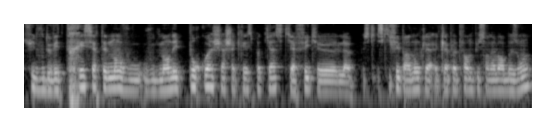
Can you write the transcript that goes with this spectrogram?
Ensuite, vous devez très certainement vous, vous demander pourquoi je cherche à créer ce podcast, qui a fait que la, ce, qui, fait pardon, que la, plateforme puisse en avoir besoin.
